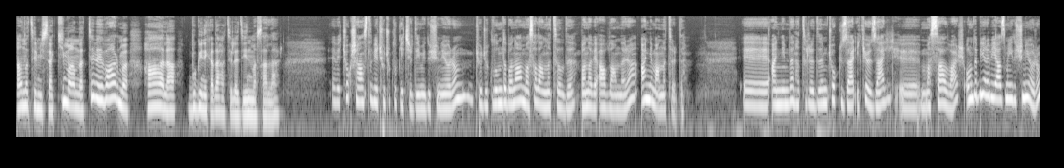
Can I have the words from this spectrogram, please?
Anlatılmışsa kim anlattı ve var mı hala bugüne kadar hatırladığın masallar? Evet çok şanslı bir çocukluk geçirdiğimi düşünüyorum. Çocukluğumda bana masal anlatıldı. Bana ve ablamlara annem anlatırdı. Ee, annemden hatırladığım çok güzel iki özel e, masal var. Onu da bir ara bir yazmayı düşünüyorum.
